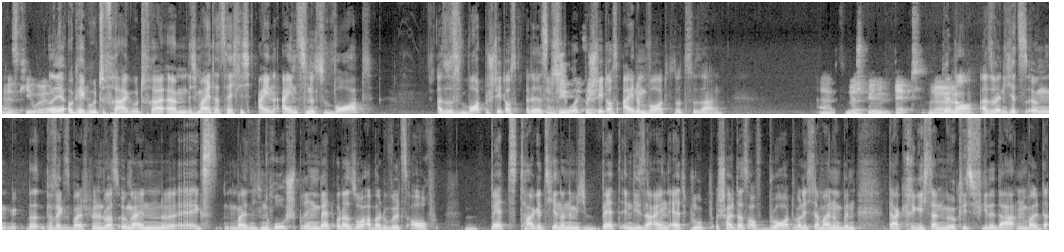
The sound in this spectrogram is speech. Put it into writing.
als Keyword? Okay, gute Frage, gute Frage. Ähm, ich meine tatsächlich ein einzelnes Wort also das Wort besteht aus, das okay. Keyword besteht aus einem Wort sozusagen. Ah, zum Beispiel Bett oder. Genau, also wenn ich jetzt irgendein, perfektes Beispiel, ne, du hast irgendein, weiß nicht, ein Hochspringbett oder so, aber du willst auch Bett targetieren, dann nehme ich Bett in dieser einen Ad-Group, schalte das auf Broad, weil ich der Meinung bin, da kriege ich dann möglichst viele Daten, weil da,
